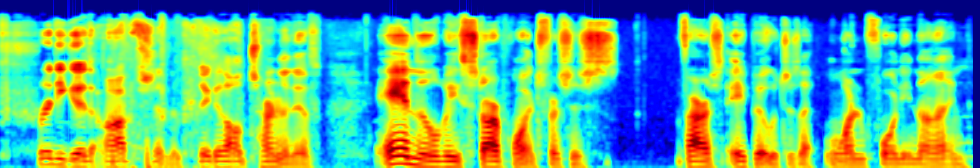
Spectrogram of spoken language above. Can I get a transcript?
pretty good option, a pretty good alternative. And it'll be star points versus Virus 8-bit, which is like 149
